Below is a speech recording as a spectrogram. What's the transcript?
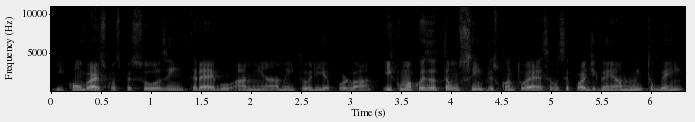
e converso com as pessoas e entrego a minha mentoria por lá. E com uma coisa tão simples quanto essa, você pode ganhar muito bem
